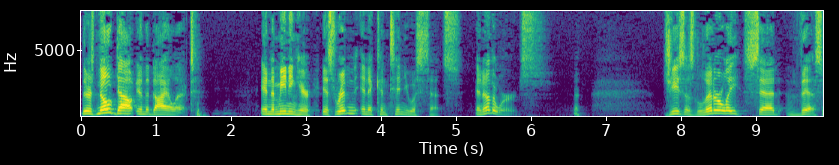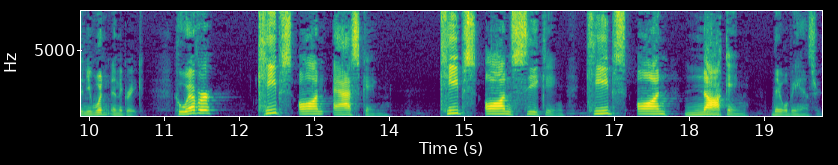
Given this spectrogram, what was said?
there's no doubt in the dialect, in the meaning here. It's written in a continuous sense. In other words, Jesus literally said this, and you wouldn't in the Greek. Whoever keeps on asking, keeps on seeking, keeps on knocking, they will be answered.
